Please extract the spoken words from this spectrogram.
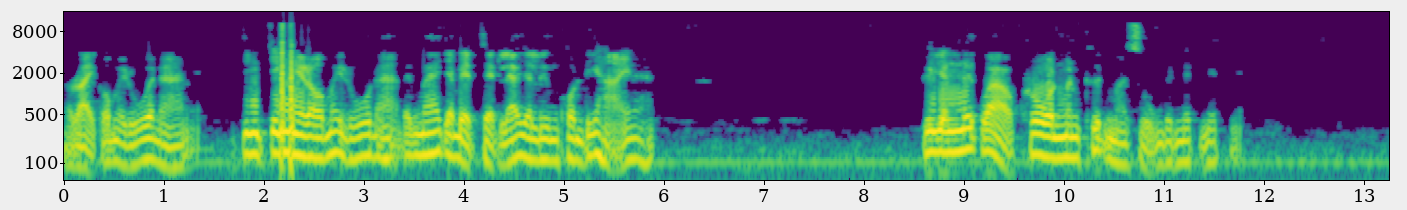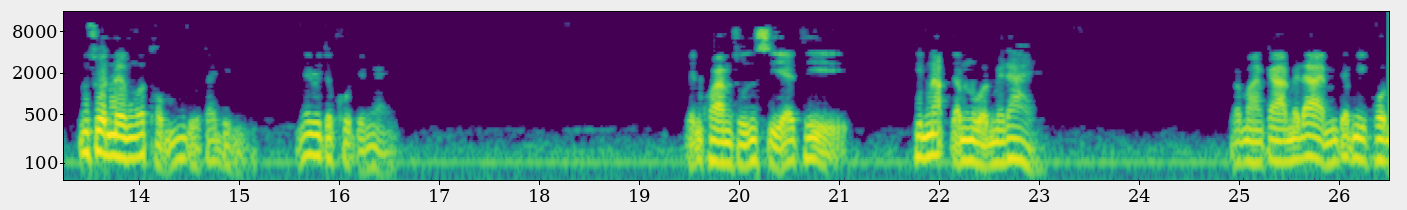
อะไรก็ไม่รู้นะ จริงๆเนี่ยเราไม่รู้นะฮะถึงแม้จะเบ็ดเสร็จแล้วอย่าลืมคนที่หายนะฮะคือยังนึกว่าโครนมันขึ้นมาสูงเป็นเม็ดเม็ดเนี่ย มันส่วนหนึ่งมันก็ถมอยู่ใต้ดิน ไม่รู้จะขุดยังไง เป็นความสูญเสียที่ที่นับจำนวนไม่ได้ ประมาณการไม่ได้ มันจะมีคน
